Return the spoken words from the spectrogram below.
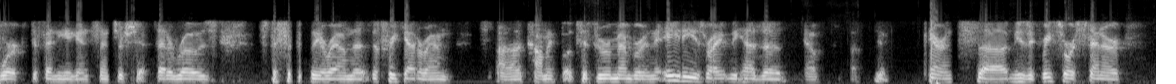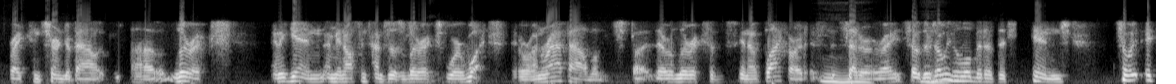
work defending against censorship that arose specifically around the, the freak out around uh, comic books. If you remember in the 80s, right, we had the, you know, uh, you know Parents uh, Music Resource Center, right, concerned about uh, lyrics. And again, I mean, oftentimes those lyrics were what? They were on rap albums, but they were lyrics of, you know, black artists, mm-hmm. et cetera, right? So there's mm-hmm. always a little bit of this hinge so it, it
